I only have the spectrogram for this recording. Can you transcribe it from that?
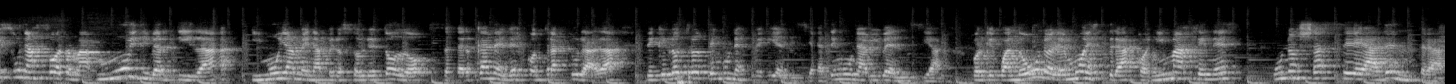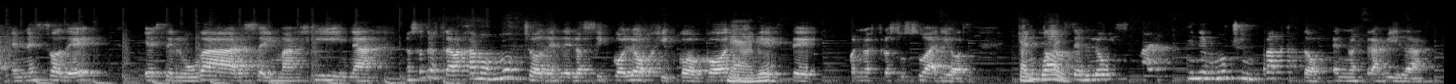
Es una forma muy divertida y muy amena, pero sobre todo cercana y descontracturada, de que el otro tenga una experiencia, tenga una vivencia. Porque cuando uno le muestra con imágenes, uno ya se adentra en eso de ese lugar, se imagina. Nosotros trabajamos mucho desde lo psicológico con, este, con nuestros usuarios. Entonces, lo visual tiene mucho impacto en nuestras vidas.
